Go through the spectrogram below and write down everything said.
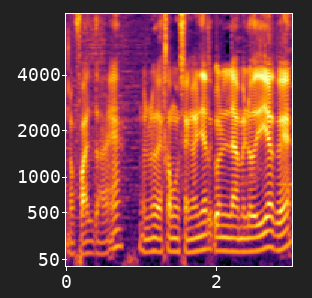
Nos falta, ¿eh? No nos dejamos engañar con la melodía que...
